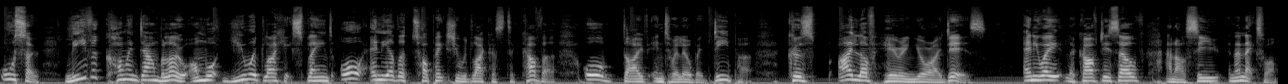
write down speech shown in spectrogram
Also, leave a comment down below on what you would like explained or any other topics you would like us to cover or dive into a little bit deeper, because I love hearing your ideas. Anyway, look after yourself and I'll see you in the next one.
